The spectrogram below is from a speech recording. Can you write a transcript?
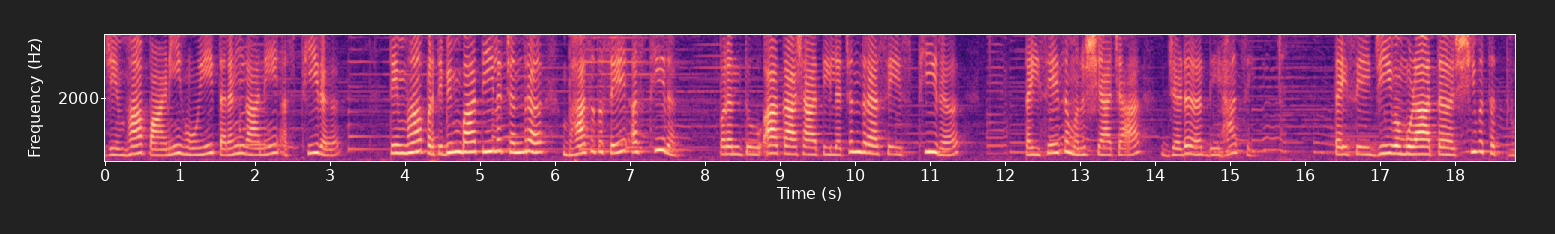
जेव्हा पाणी होई तरंगाने अस्थिर तेव्हा प्रतिबिंबातील चंद्र भासतसे अस्थिर परंतु आकाशातील चंद्र असे स्थिर तैसेच मनुष्याच्या जड देहाचे. तैसे जीव मुळात शिवतत्व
